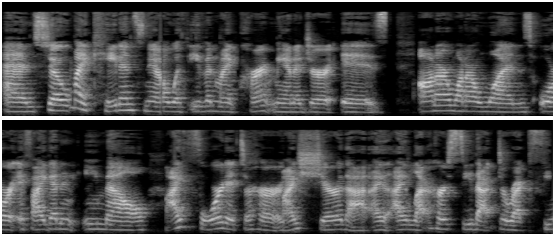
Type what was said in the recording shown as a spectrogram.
And so my cadence now with even my current manager is on our one on ones, or if I get an email, I forward it to her. I share that. I, I let her see that direct fee-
